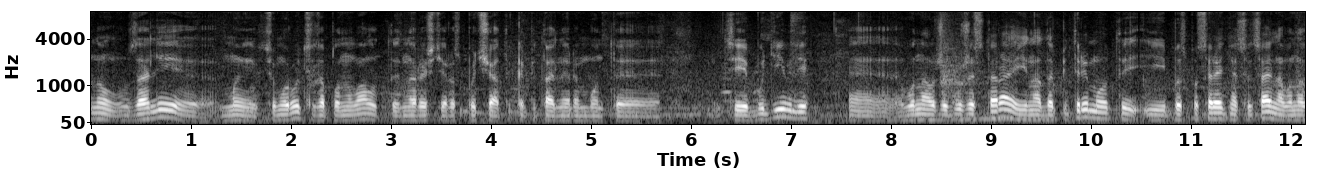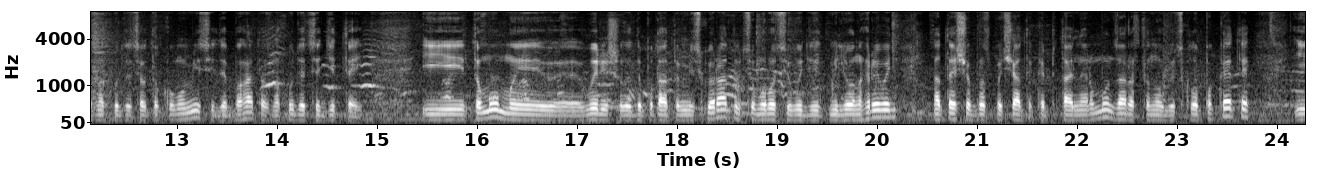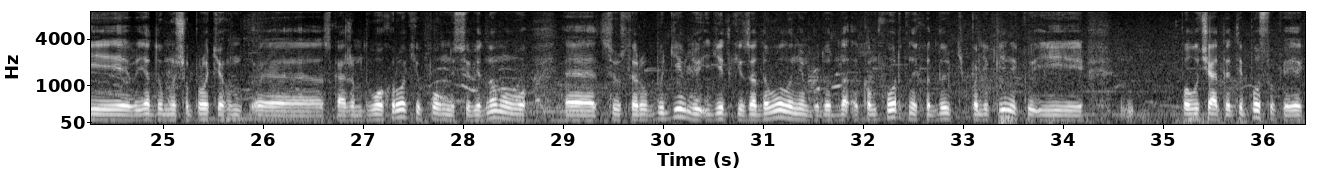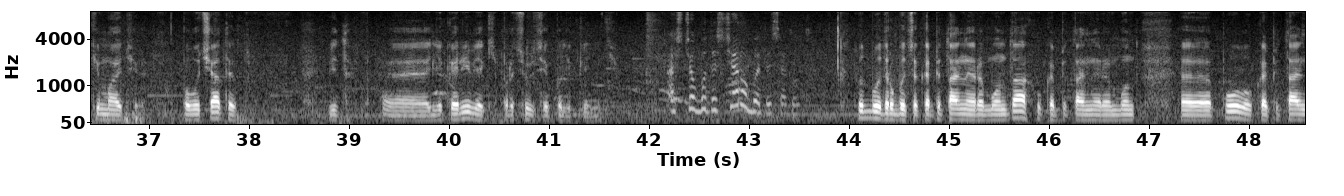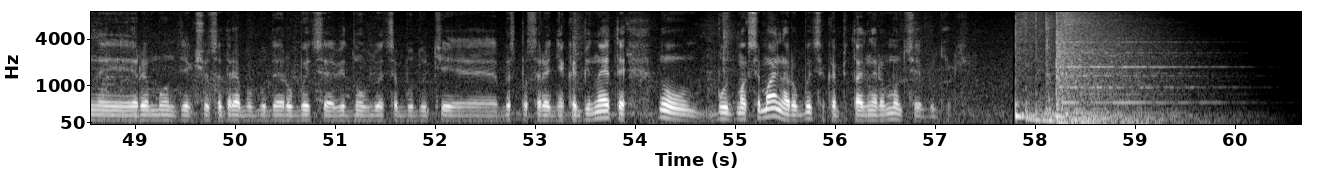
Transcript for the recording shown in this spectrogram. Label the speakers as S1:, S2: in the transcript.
S1: Ну, взагалі, ми в цьому році запланували нарешті розпочати капітальний ремонт е, цієї будівлі. Е, Вона вже дуже стара, її треба підтримувати, і безпосередньо соціально вона знаходиться в такому місці, де багато знаходяться дітей. І тому ми е, вирішили депутатам міської ради в цьому році виділити мільйон гривень на те, щоб розпочати капітальний ремонт. Зараз встановлюють склопакети. І я думаю, що протягом, е, скажімо, двох років повністю відновимо цю стару будівлю, і дітки з задоволенням будуть комфортно ходити в поліклініку і отримати ті послуги, які мають отримати від е, лікарів, які працюють в цій поліклініці.
S2: А що буде ще робитися тут?
S1: Тут буде робитися капітальний ремонт даху, капітальний ремонт е, полу, капітальний ремонт, якщо це треба буде робитися, відновлюватися будуть е, безпосередньо кабінети. Ну, буде максимально робитися капітальний ремонт цієї будівлі.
